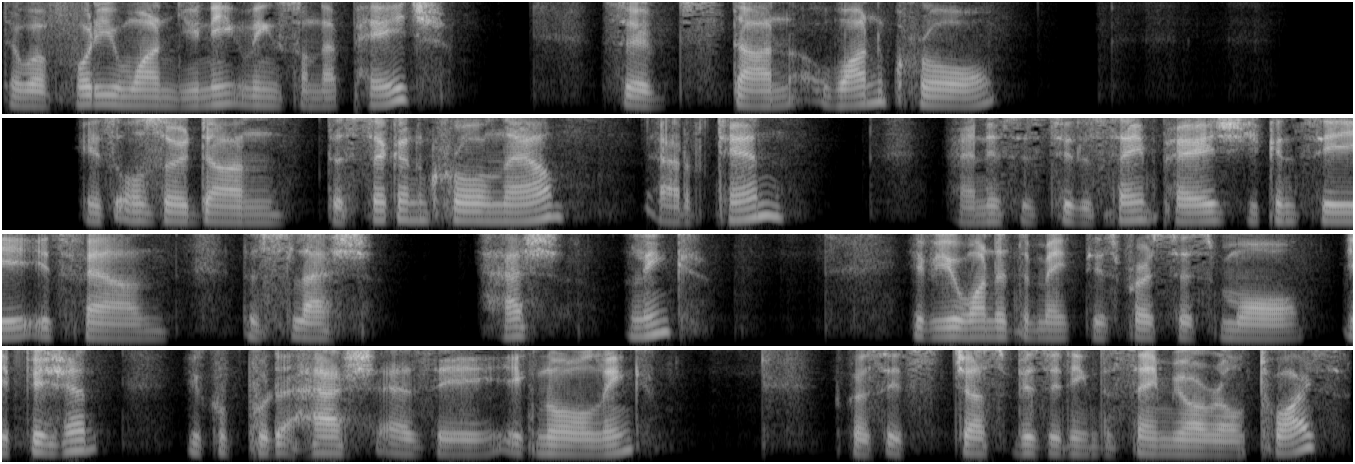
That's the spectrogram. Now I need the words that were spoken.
There were 41 unique links on that page. So it's done one crawl. It's also done the second crawl now out of 10. And this is to the same page. You can see it's found the slash hash link. If you wanted to make this process more efficient, you could put a hash as a ignore link because it's just visiting the same URL twice.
